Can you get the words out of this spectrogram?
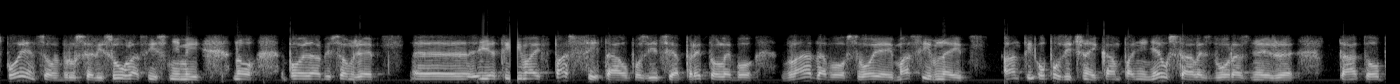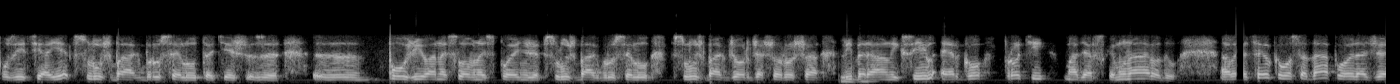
spojencov v Bruseli, súhlasí s nimi. No, povedal by som, že e, je tým aj v pasci tá opozícia, preto, lebo vláda vo svojej masívnej antiopozičnej kampani neustále zdôrazňuje, že táto opozícia je v službách Bruselu, to je tiež z, používané slovné spojenie, že v službách Bruselu, v službách Georgia Šoroša, liberálnych síl, ergo proti maďarskému národu. Ale celkovo sa dá povedať, že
